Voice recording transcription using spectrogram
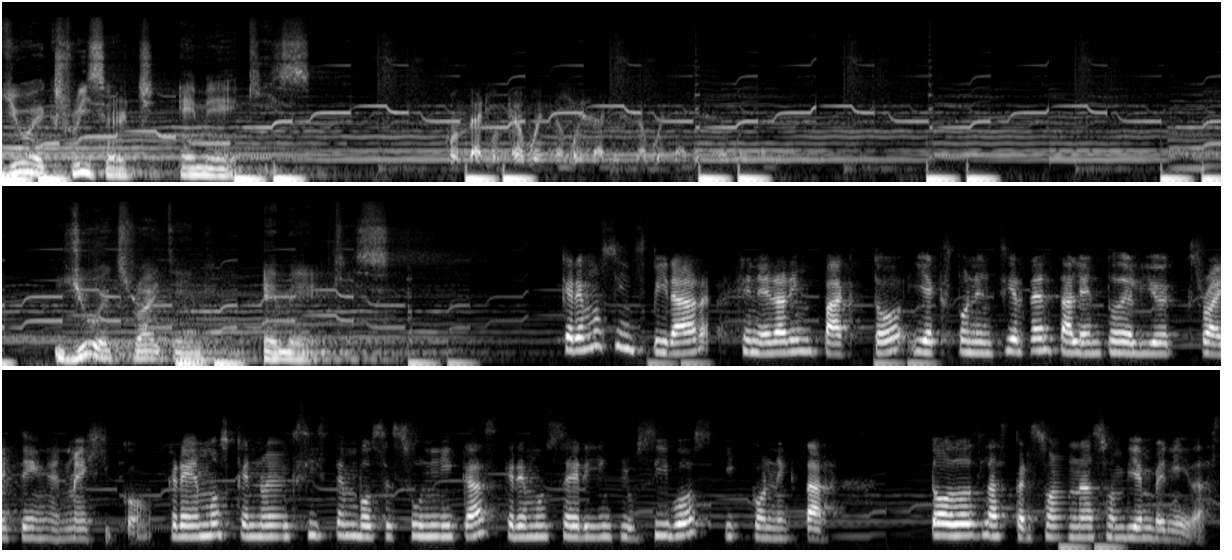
UX Research MX. UX Writing MX. Queremos inspirar, generar impacto y exponenciar el talento del UX Writing en México. Creemos que no existen voces únicas, queremos ser inclusivos y conectar. Todas las personas son bienvenidas.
